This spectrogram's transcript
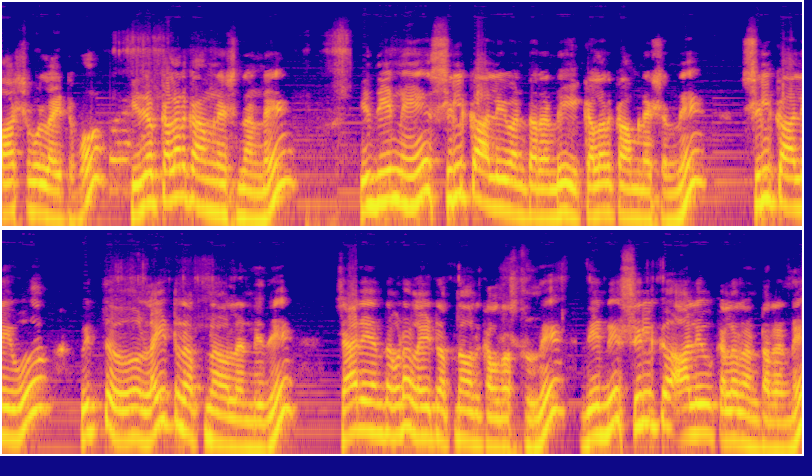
వాషబుల్ ఐటము. ఇది ఒక కలర్ కాంబినేషన్ అండి. ఇది దీన్ని సిల్క్ ఆలివ్ అంటారండి ఈ కలర్ కాంబినేషన్ని. సిల్క్ ఆలివ్ విత్ లైట్ రత్నావల్ అండి ఇది. శారీ అంతా కూడా లైట్ రత్నావల్ కలర్ వస్తుంది. దీన్ని సిల్క్ ఆలివ్ కలర్ అంటారండి.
